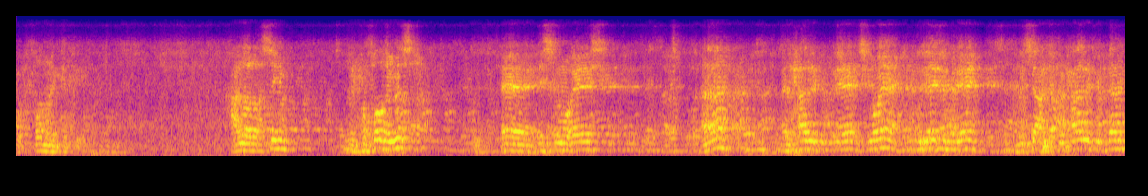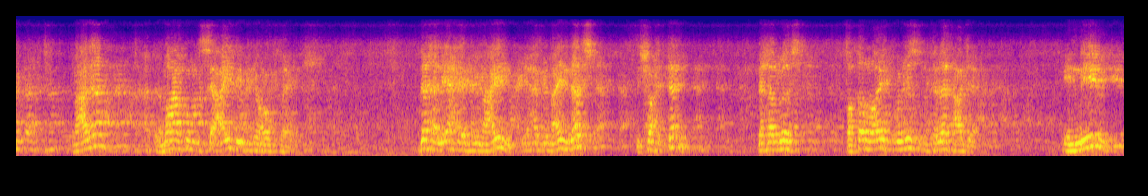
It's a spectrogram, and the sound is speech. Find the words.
حفاظا كثير. على رأسهم من حفاظ مصر آه، اسمه إيش؟ آه؟ ها الحارف الحارف إيه؟ اسمه إيه؟ لازم إيه؟ مساعد الحارف الدم معنا؟ ومعكم سعيد بن عفاق دخل يحيى بن معين. يحيى بن معين نفسه. مش واحد تاني. دخل مصر فقال رأيت مصر ثلاث عجائب. النيل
